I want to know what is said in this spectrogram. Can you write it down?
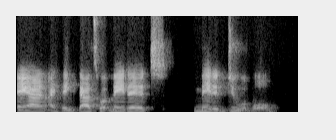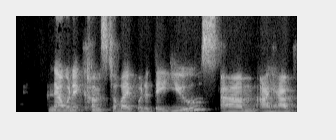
And I think that's what made it made it doable. Now, when it comes to like, what did they use? Um, I have,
